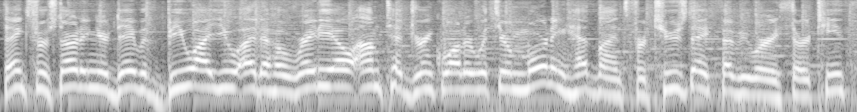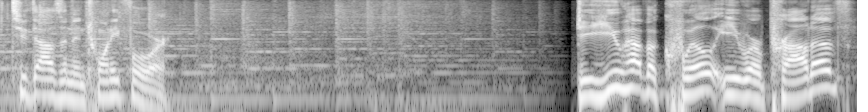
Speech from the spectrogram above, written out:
Thanks for starting your day with BYU Idaho Radio. I'm Ted Drinkwater with your morning headlines for Tuesday, February 13th, 2024. Do you have a quilt you are proud of?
